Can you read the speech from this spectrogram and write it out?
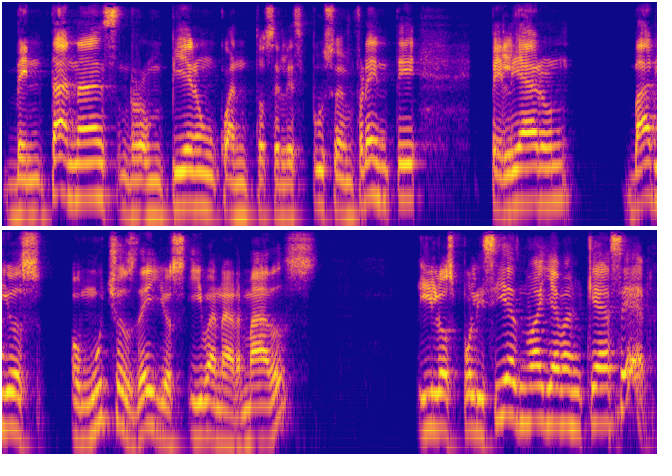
ventanas, rompieron cuanto se les puso enfrente, pelearon, varios o muchos de ellos iban armados y los policías no hallaban qué hacer.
